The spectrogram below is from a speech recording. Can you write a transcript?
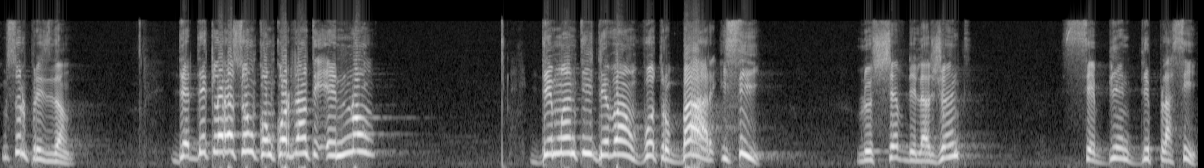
Monsieur le Président, des déclarations concordantes et non démenties devant votre bar ici, le chef de la junte s'est bien déplacé.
